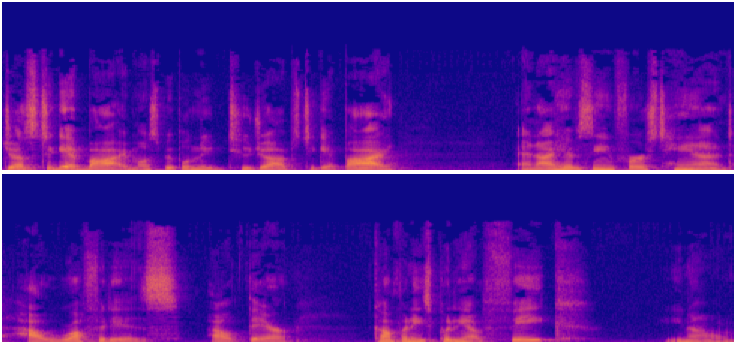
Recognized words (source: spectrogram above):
just to get by. Most people need two jobs to get by. And I have seen firsthand how rough it is out there. Companies putting out fake, you know,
